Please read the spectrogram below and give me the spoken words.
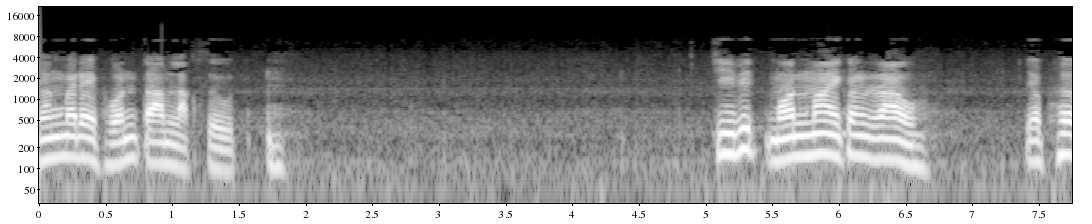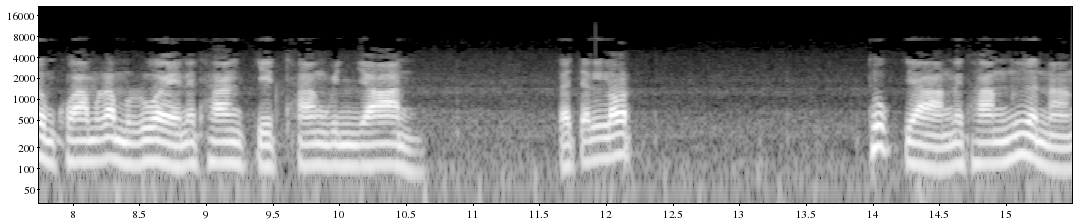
ยังไม่ได้ผลตามหลักสูตร ชีวิตหมอนไม้ของเรา จะเพิ่มความร่ำรวยในทางจิตทางวิญญาณ แต่จะลด ทุกอย่างในทางเนื้อหนัง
